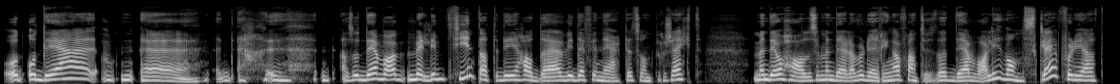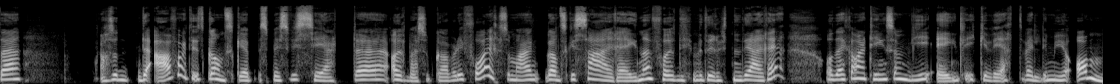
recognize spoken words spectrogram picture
og, og det eh, Altså, det var veldig fint at de hadde Vi definerte et sånt prosjekt, men det å ha det som en del av vurderinga fant ut at det var litt vanskelig, fordi at det, Altså, det er faktisk ganske spesifiserte arbeidsoppgaver de får, som er ganske særegne for de bedriftene de er i, og det kan være ting som vi egentlig ikke vet veldig mye om.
